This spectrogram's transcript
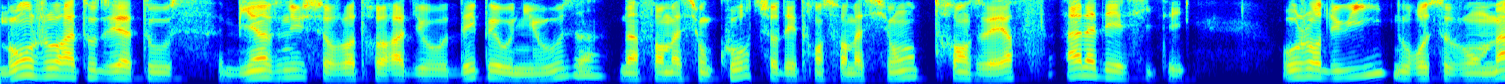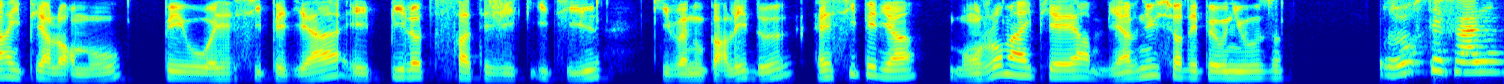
Bonjour à toutes et à tous, bienvenue sur votre radio DPO News, d'informations courtes sur des transformations transverses à la DSIT. Aujourd'hui, nous recevons Marie-Pierre Lormeau, PO SIPédia et pilote stratégique ITIL, qui va nous parler de SIPédia. Bonjour Marie-Pierre, bienvenue sur DPO News. Bonjour Stéphane.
